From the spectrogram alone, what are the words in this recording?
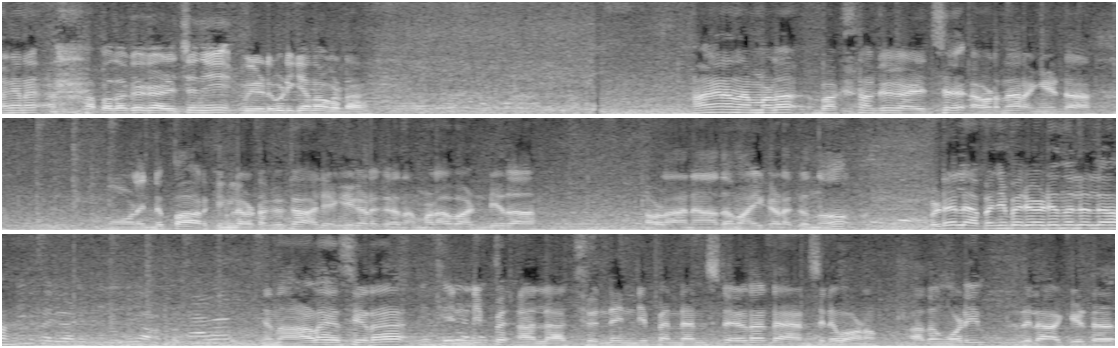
അങ്ങനെ അപ്പൊ അതൊക്കെ കഴിച്ച് നീ വീട് പിടിക്കാൻ നോക്കട്ടെ. അങ്ങനെ നമ്മൾ ഭക്ഷണമൊക്കെ കഴിച്ച് അവിടെ നിന്ന് ഇറങ്ങിയിട്ടാ. മോളിന്റെ പാർക്കിങ്ങിലോട്ടൊക്കെ കാലിയാക്കി കിടക്കുക നമ്മുടെ വണ്ടി ഇതാ. അവിടെ അനാഥമായി കിടക്കുന്നു. ഇവിടെ അല്ലേ അപ്പൊ ഇനി പരിപാടിയൊന്നുമില്ലല്ലോ? നാളെ എ സിയുടെ ഇൻഡിപെ അല്ല അച്ഛന്റെ ഇൻഡിപെൻഡൻസ് ഡേയുടെ ഡാൻസിന് പോകണം. അതും കൂടി ഇതിലാക്കിയിട്ട്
